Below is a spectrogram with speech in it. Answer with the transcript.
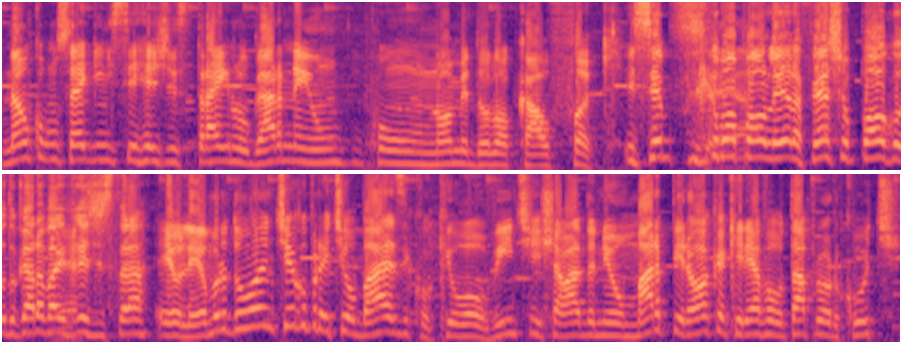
não conseguem se registrar em lugar nenhum com o nome do local fuck. E sempre fica uma pauleira, fecha o pau quando o cara vai registrar. Eu lembro do antigo pretinho básico que o ouvinte chamado Nilmar Piroca queria voltar pro Orkut.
